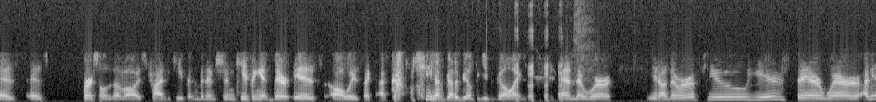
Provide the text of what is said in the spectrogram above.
as as personal as I've always tried to keep it and been interested in keeping it, there is always like I've got I've got to be able to keep going. and there were you know, there were a few years there where, I mean,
